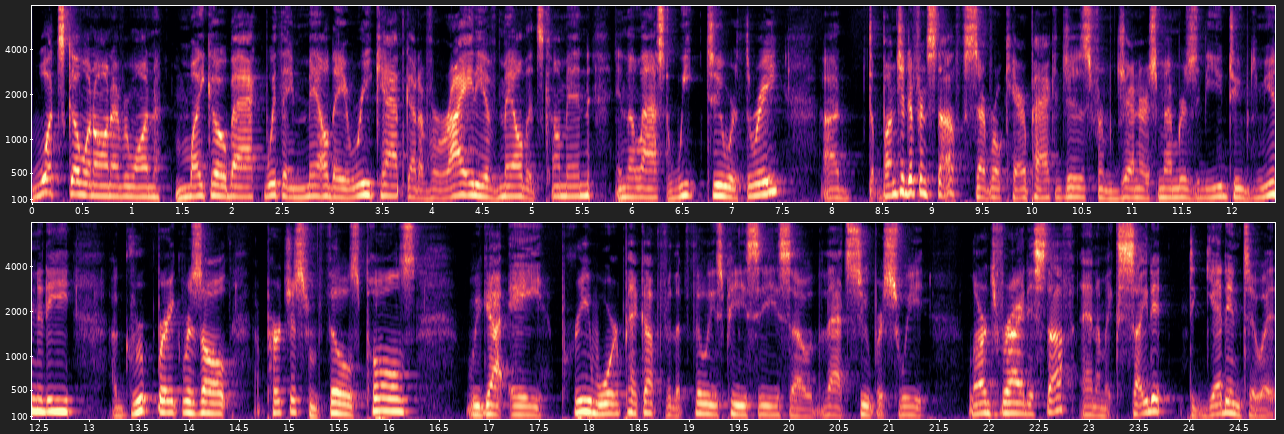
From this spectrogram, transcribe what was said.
What's going on, everyone? MikeO back with a mail day recap. Got a variety of mail that's come in in the last week, two or three. Uh, a bunch of different stuff. Several care packages from generous members of the YouTube community. A group break result. A purchase from Phil's Pulls. We got a pre-war pickup for the Phillies PC, so that's super sweet. Large variety of stuff, and I'm excited to get into it.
